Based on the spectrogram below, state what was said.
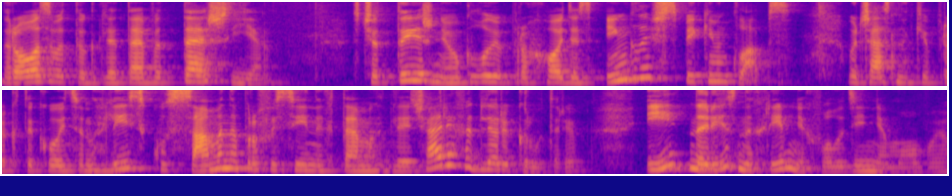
розвиток для тебе теж є. Щотижня у клубі проходять English Speaking Clubs. Учасники практикують англійську саме на професійних темах для HR і для рекрутерів, і на різних рівнях володіння мовою.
